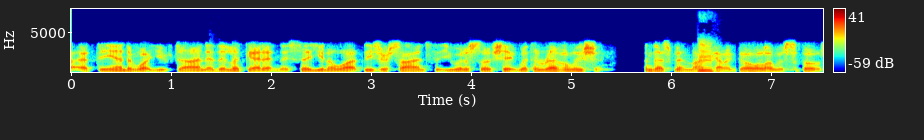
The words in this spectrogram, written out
at the end of what you've done, and they look at it and they say, you know what, these are signs that you would associate with a revolution. And that's been my mm. kind of goal, I would suppose.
